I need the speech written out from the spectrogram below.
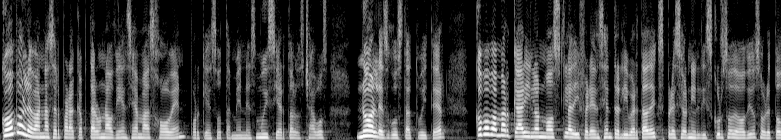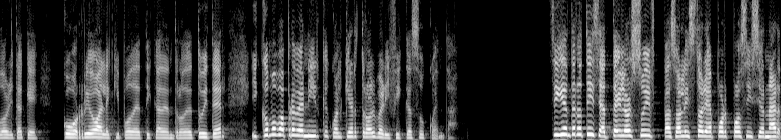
¿Cómo le van a hacer para captar una audiencia más joven? Porque eso también es muy cierto, a los chavos no les gusta Twitter. ¿Cómo va a marcar Elon Musk la diferencia entre libertad de expresión y el discurso de odio, sobre todo ahorita que corrió al equipo de ética dentro de Twitter? ¿Y cómo va a prevenir que cualquier troll verifique su cuenta? Siguiente noticia, Taylor Swift pasó a la historia por posicionar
